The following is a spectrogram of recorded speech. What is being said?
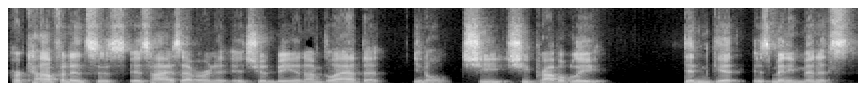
her confidence is as high as ever, and it, it should be. And I'm glad that you know, she she probably didn't get as many minutes,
